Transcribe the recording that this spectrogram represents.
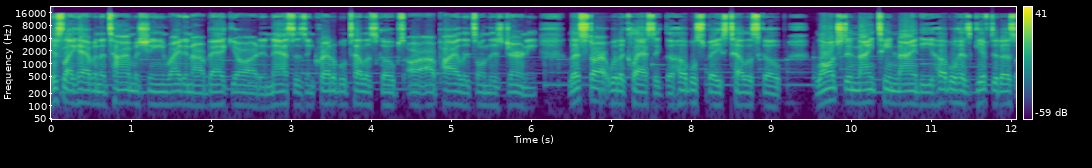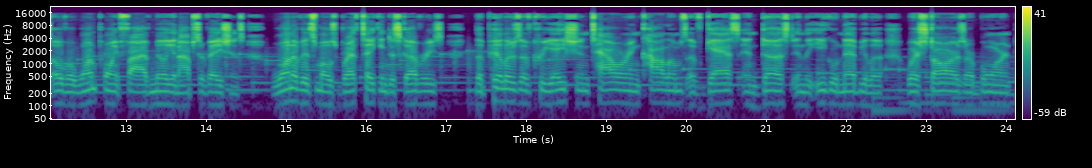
It's like having a time machine right in our backyard, and NASA's incredible telescopes are our pilots on this journey. Let's start with a classic the Hubble Space Telescope. Launched in 1990, Hubble has gifted us over 1.5 million observations. One of its most breathtaking discoveries the pillars of creation, towering columns of gas and dust in the Eagle Nebula where stars are born.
